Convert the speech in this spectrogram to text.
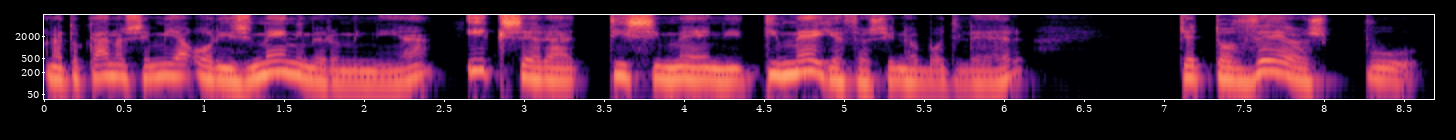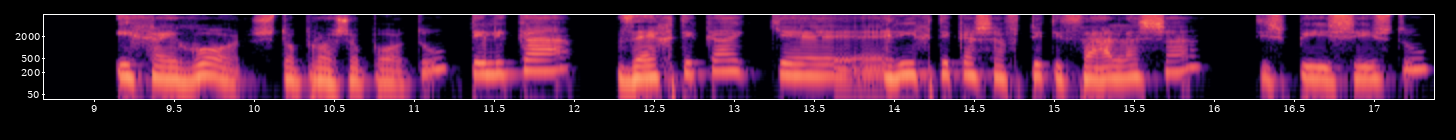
να το κάνω σε μια ορισμένη ημερομηνία ήξερα τι σημαίνει, τι μέγεθος είναι ο Μποντλέρ και το δέος που είχα εγώ στο πρόσωπό του τελικά δέχτηκα και ρίχτηκα σε αυτή τη θάλασσα της ποίησής του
